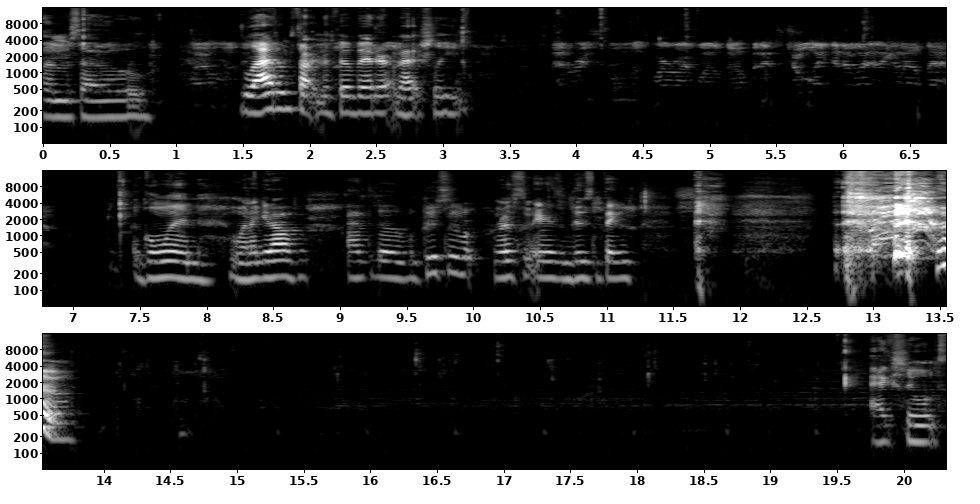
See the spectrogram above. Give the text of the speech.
I'm so glad I'm starting to feel better. I'm actually going when I get off. I have to go do some run some errands and do some things. I actually want to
